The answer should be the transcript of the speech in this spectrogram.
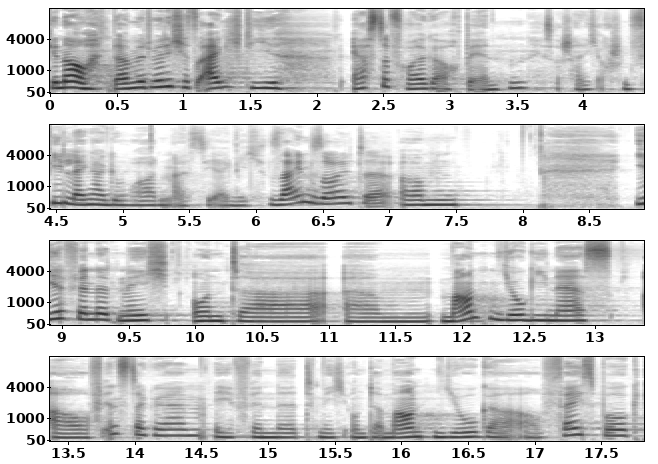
genau, damit würde ich jetzt eigentlich die erste Folge auch beenden. Ist wahrscheinlich auch schon viel länger geworden, als sie eigentlich sein sollte. Ähm, ihr findet mich unter ähm, Mountain Yoginess auf Instagram. Ihr findet mich unter Mountain Yoga auf Facebook.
